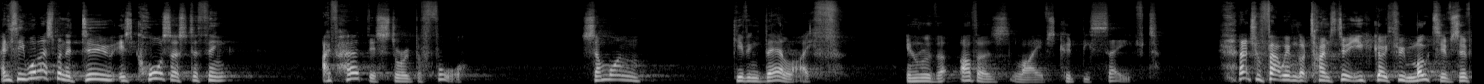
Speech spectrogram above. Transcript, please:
And you see, what that's going to do is cause us to think, I've heard this story before. Someone giving their life in order that others' lives could be saved. In actual fact, we haven't got time to do it. You could go through motives of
